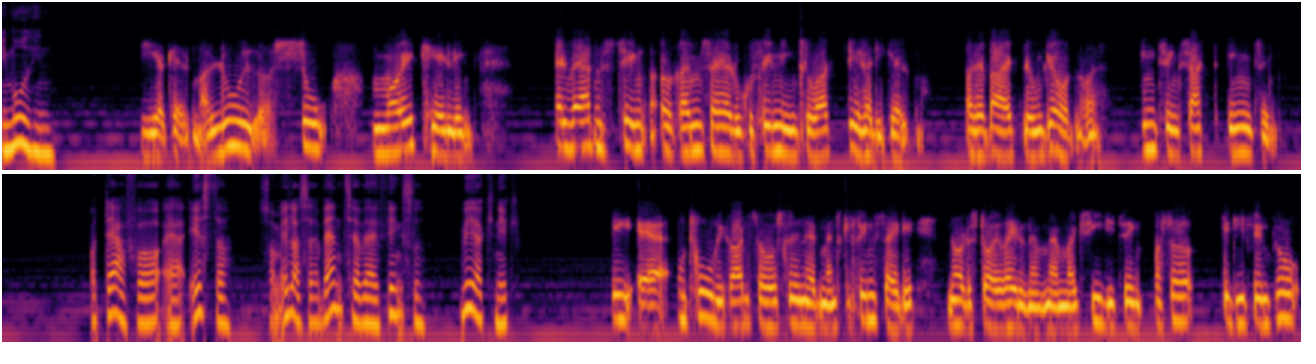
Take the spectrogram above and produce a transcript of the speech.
imod hende. De har kaldt mig lud og so, møgkælling, alverdens ting og grimme sager, du kunne finde i en kloak, det har de kaldt mig. Og det er bare ikke blevet gjort noget. Ingenting sagt, ingenting. Og derfor er Esther, som ellers er vant til at være i fængsel, ved at knække. Det er utrolig grænseoverskridende, at man skal finde sig i det, når det står i reglerne, man må ikke sige de ting. Og så kan de finde på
